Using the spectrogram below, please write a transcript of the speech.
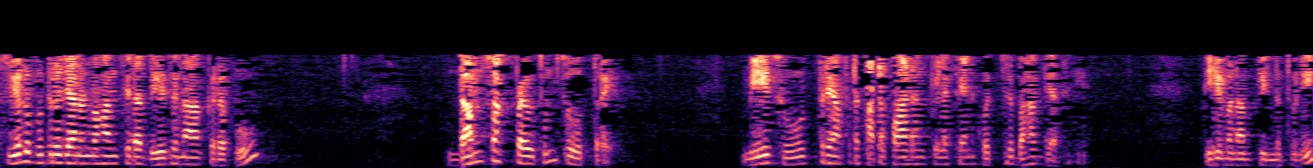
සියලු බුදුරජාණන් වහන්සේලා දේශනා කරපු ධම්සක් පැවතුම් සූත්‍රය. මේ සූත්‍රය අපට කටපාඩම් කියලා කියන්නේ කොච්චර භාග්‍යයක්ද එහෙමනම් පින්නතුනේ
